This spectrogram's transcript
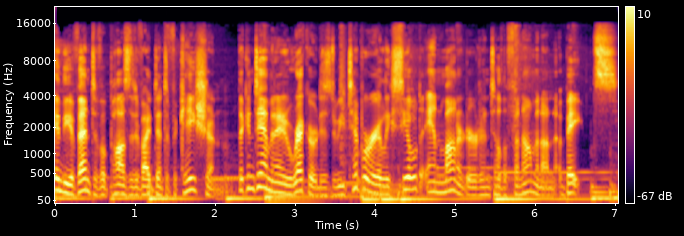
In the event of a positive identification, the contaminated record is to be temporarily sealed and monitored until the phenomenon abates.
